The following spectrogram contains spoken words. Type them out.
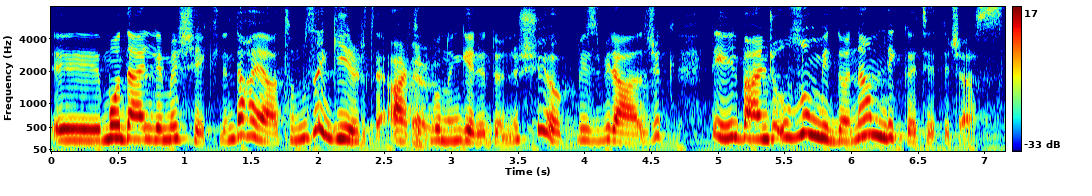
e, modelleme şeklinde hayatımıza girdi. Artık Evet. bunun geri dönüşü yok. Biz birazcık değil bence uzun bir dönem dikkat edeceğiz.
